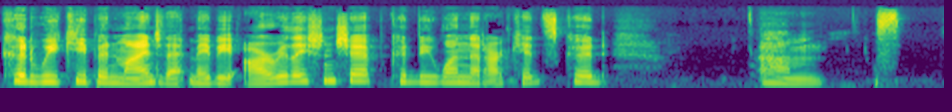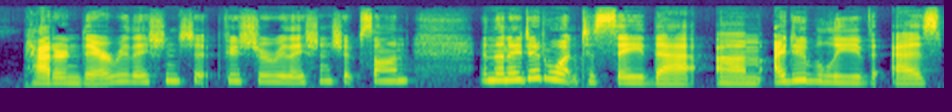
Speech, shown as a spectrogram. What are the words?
could we keep in mind that maybe our relationship could be one that our kids could um, pattern their relationship future relationships on? And then i did want to say that um, i do believe as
